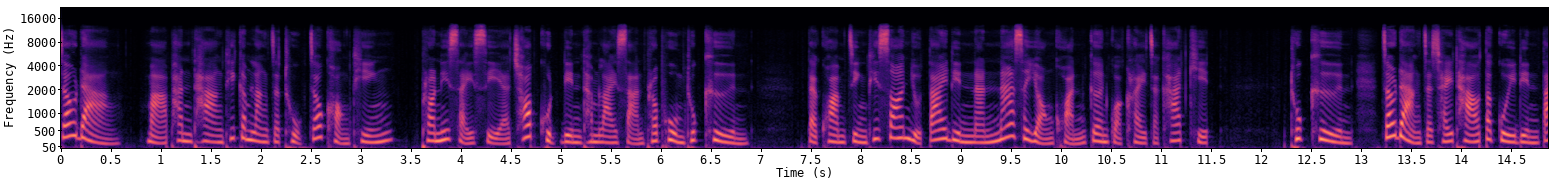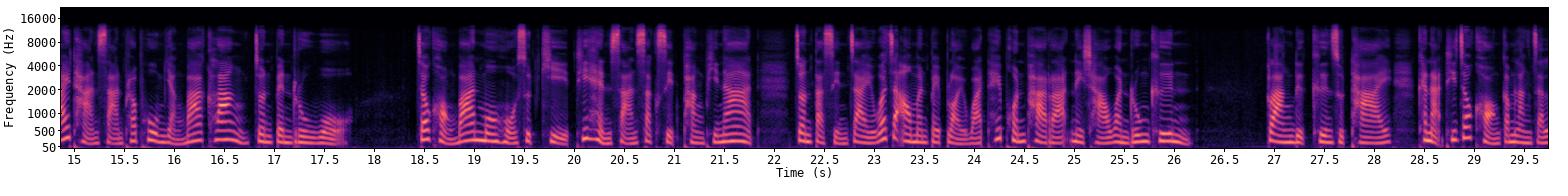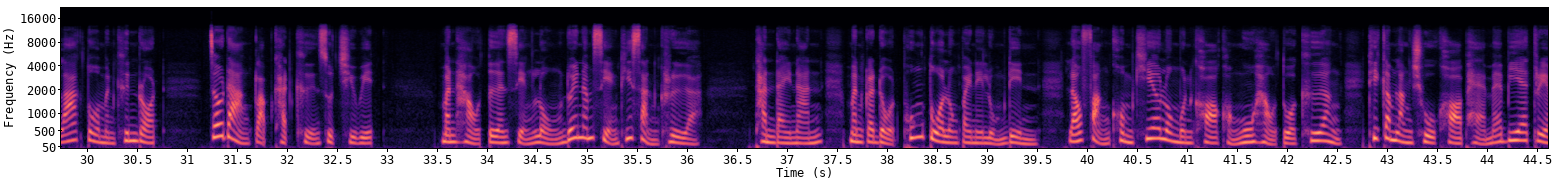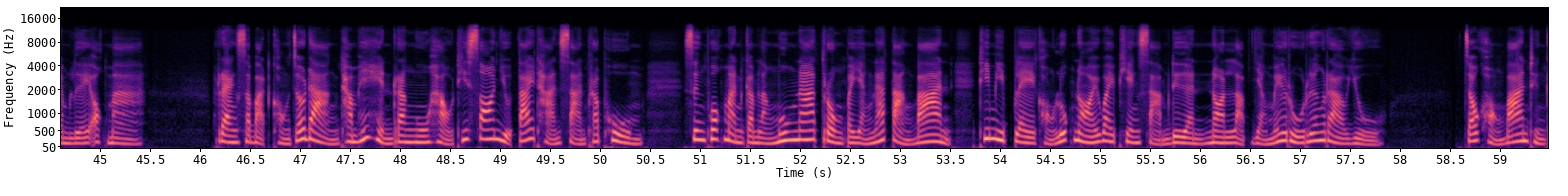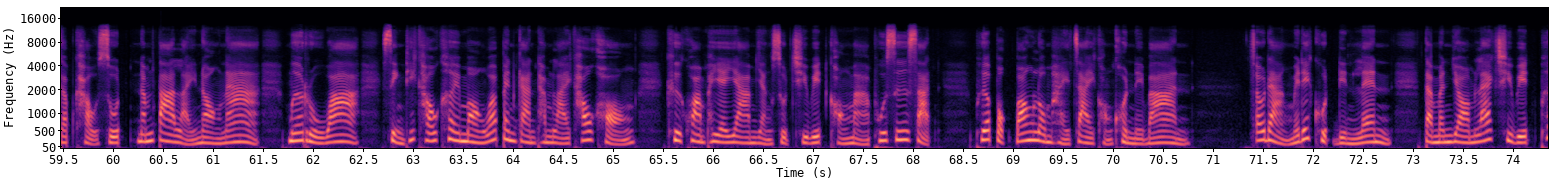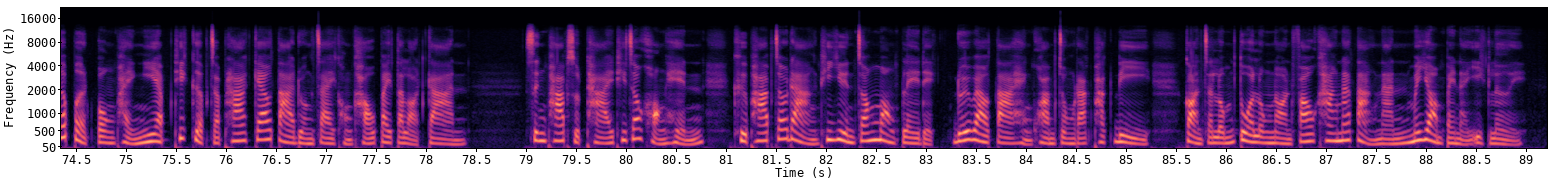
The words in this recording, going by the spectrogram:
เจ้าด่าง หมาพันทางที่กำลังจะถูกเจ้าของทิ้ง เพราะนิสัยเสียชอบขุดดินทำลายสารพระภูมิทุกคืน แต่ความจริงที่ซ่อนอยู่ใต้ดินนั้นน่าสยองขวัญเกินกว่าใครจะคาดคิด ทุกคืน เจ้าด่างจะใช้เท้าตะกุยดินใต้ฐานสารพระภูมิอย่างบ้าคลั่ง จนเป็นรูโหวเจ้าของบ้านโมโหสุดขีดที่เห็นสารศักดิ์สิทธิ์พังพินาศจนตัดสินใจว่าจะเอามันไปปล่อยวัดให้พ้นภาระในเช้าวันรุ่งขึ้น กลางดึกคืนสุดท้าย ขณะที่เจ้าของกำลังจะลากตัวมันขึ้นรถ เจ้าด่างกลับขัดขืนสุดชีวิต มันเห่าเตือนเสียงหลงด้วยน้ำเสียงที่สั่นเครือ ทันใดนั้นมันกระโดดพุ่งตัวลงไปในหลุมดิน แล้วฝังคมเขี้ยวลงบนคอของงูเห่าตัวเครื่อง ที่กำลังชูคอแผ่แม่เบี้ยเตรียมเลื้อยออกมา แรงสะบัดของเจ้าด่างทำให้เห็นรังงูเห่าที่ซ่อนอยู่ใต้ฐานสารพระภูมิ ซึ่งพวกมันกำลังมุ่งหน้าตรงไปยังหน้าต่างบ้าน ที่มีเปลของลูกน้อยวัยเพียงสามเดือน นอนหลับอย่างไม่รู้เรื่องราวอยู่ เจ้าของบ้านถึงกับเข่าสุด น้ำตาไหลนองหน้า เมื่อรู้ว่าสิ่งที่เขาเคยมองว่าเป็นการทำลายเข้าของ คือความพยายามอย่างสุดชีวิตของหมาผู้ซื่อสัตย์เพื่อปกป้องลมหายใจของคนในบ้าน เจ้าด่างไม่ได้ขุดดินเล่น แต่มันยอมแลกชีวิตเพื่อเปิดโปงไผ่เงียบที่เกือบจะพรากแก้วตาดวงใจของเขาไปตลอดกาลซึ่งภาพสุดท้ายที่เจ้าของเห็น คือภาพเจ้าด่างที่ยืนจ้องมองเปลเด็ก ด้วยแววตาแห่งความจงรักภักดี ก่อนจะล้มตัวลงนอนเฝ้าข้างหน้าต่างนั้นไม่ยอมไปไหนอีกเลย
